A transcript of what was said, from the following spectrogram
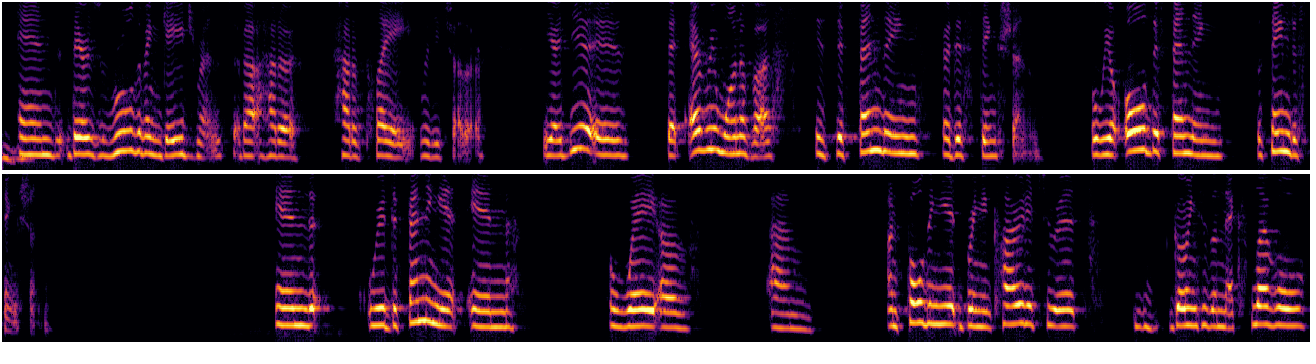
Mm-hmm. And there's rules of engagement about how to how to play with each other. The idea is that every one of us is defending a distinction, but we are all defending the same distinction. And we're defending it in a way of um, unfolding it, bringing clarity to it, going to the next level.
